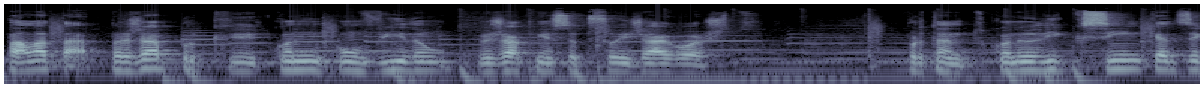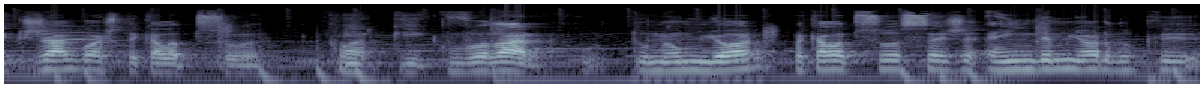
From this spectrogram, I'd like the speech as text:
Pá, lá está. Para já, porque quando me convidam, eu já conheço a pessoa e já gosto. Portanto, quando eu digo que sim, quer dizer que já gosto daquela pessoa. Claro. E que, que vou dar o, o meu melhor para que aquela pessoa seja ainda melhor do que,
